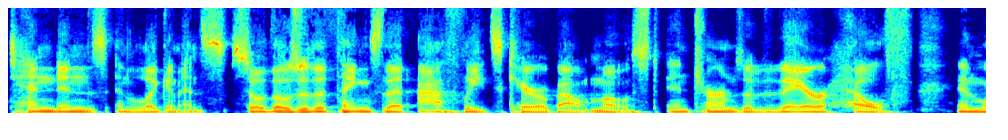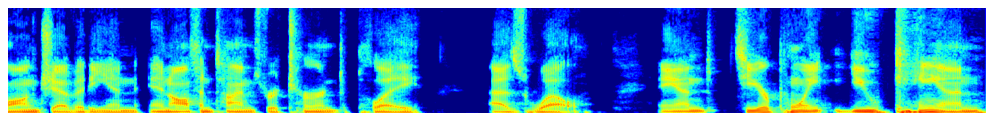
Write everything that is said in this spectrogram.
tendons and ligaments. So, those are the things that athletes care about most in terms of their health and longevity, and, and oftentimes return to play as well. And to your point, you can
